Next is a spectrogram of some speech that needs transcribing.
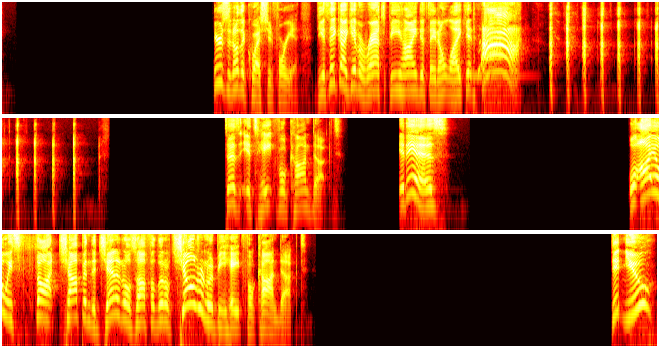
Here's another question for you. Do you think I give a rat's behind if they don't like it? Ah! Says it's hateful conduct. It is. Well, I always thought chopping the genitals off of little children would be hateful conduct. Didn't you?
